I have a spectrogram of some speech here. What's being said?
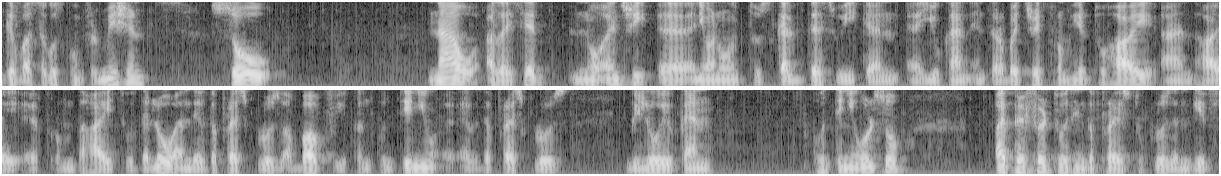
give us a good confirmation. So now as i said no entry. Uh, anyone want to scalp this we can uh, you can trade from here to high and high uh, from the high to the low. And if the price close above you can continue. If the price close below you can continue also. I prefer to waiting the price to close and give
